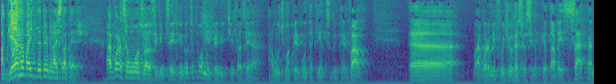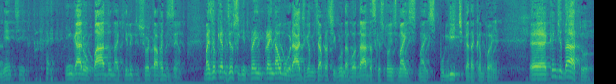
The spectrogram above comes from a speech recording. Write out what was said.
A guerra vai determinar a estratégia. Agora são 11 horas e 26 minutos. Eu vou me permitir fazer a, a última pergunta aqui antes do intervalo. É, agora me fugiu o raciocínio porque eu estava exatamente engaropado naquilo que o senhor estava dizendo. Mas eu quero dizer o seguinte: para inaugurar, digamos, já para a segunda rodada, as questões mais, mais políticas da campanha. É, candidato,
